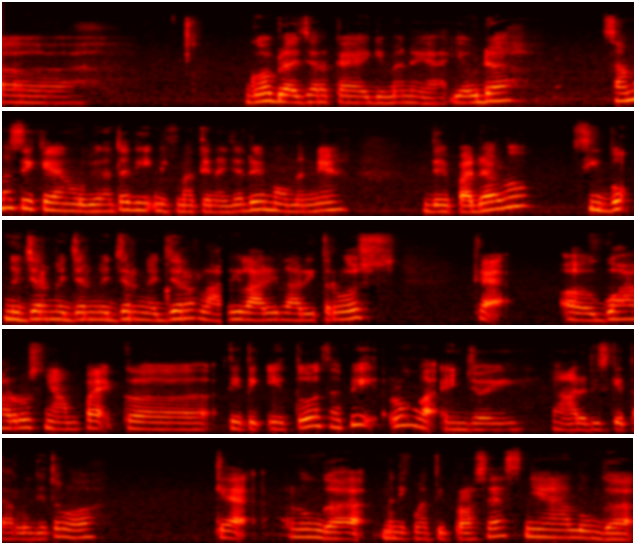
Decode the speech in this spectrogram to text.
uh, gue belajar kayak gimana ya ya udah sama sih kayak yang lo bilang tadi nikmatin aja deh momennya. Daripada lo sibuk ngejar ngejar ngejar ngejar lari lari lari terus kayak uh, eh, gue harus nyampe ke titik itu tapi lo nggak enjoy yang ada di sekitar lo gitu loh. Kayak lo nggak menikmati prosesnya lo nggak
